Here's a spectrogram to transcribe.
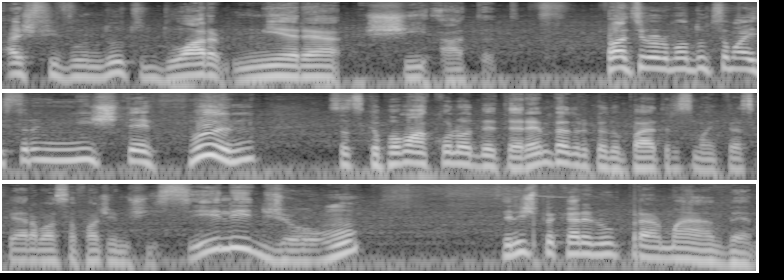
aș fi vândut doar mierea și atât. Fraților, mă duc să mai strâng niște fân să scăpăm acolo de teren, pentru că după aia trebuie să mai crească iarba să facem și siligiu. Siligi pe care nu prea mai avem.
